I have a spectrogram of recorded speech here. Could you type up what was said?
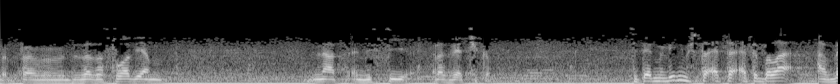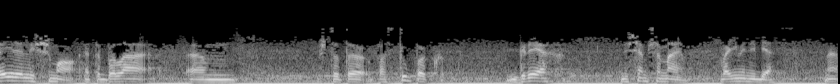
по- за засловием 12 разведчиков. Теперь мы видим, что это, это была авейра лишмо, это была эм, что-то поступок, грех лишем шамаем, во имя небес. да.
